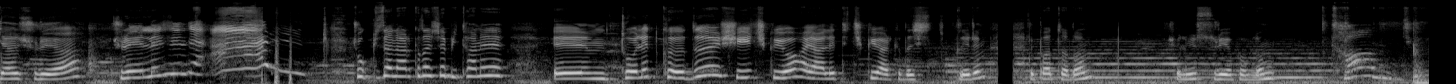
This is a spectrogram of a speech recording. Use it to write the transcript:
Gel şuraya. Şuraya yerleşince ay! çok güzel arkadaşlar bir tane e, tuvalet kağıdı şeyi çıkıyor hayaleti çıkıyor arkadaşlarım. Bir atalım. Şöyle bir sürü yapalım. Tam çıkındı.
